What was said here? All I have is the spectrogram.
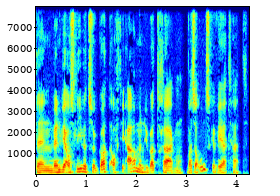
Denn wenn wir aus Liebe zu Gott auf die Armen übertragen, was er uns gewährt hat,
